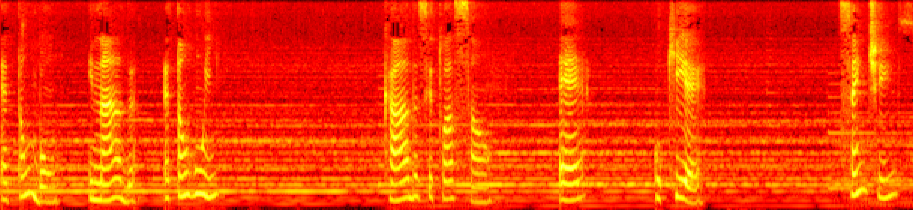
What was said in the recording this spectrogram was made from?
é tão bom e nada é tão ruim. Cada situação é o que é. Sente isso.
